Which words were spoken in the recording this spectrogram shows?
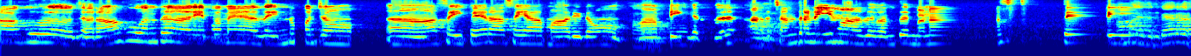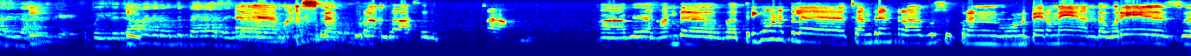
ராகு ராகு வந்து எப்பவுமே அது இன்னும் கொஞ்சம் ஆசை பேராசையா மாறிடும். அப்படிங்கிறது. அந்த. சந்திரனையும் அது வந்து மன ஆமா இது பேராசை தான் இதுக்கு இப்போ இந்த ஜாதகர் வந்து பேராசை மனசுல பூரா அந்த ஆசை. அது அந்த திரிகோணத்துல சந்திரன் ராகு சுக்கிரன் மூணு பேருமே அந்த ஒரே சு-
